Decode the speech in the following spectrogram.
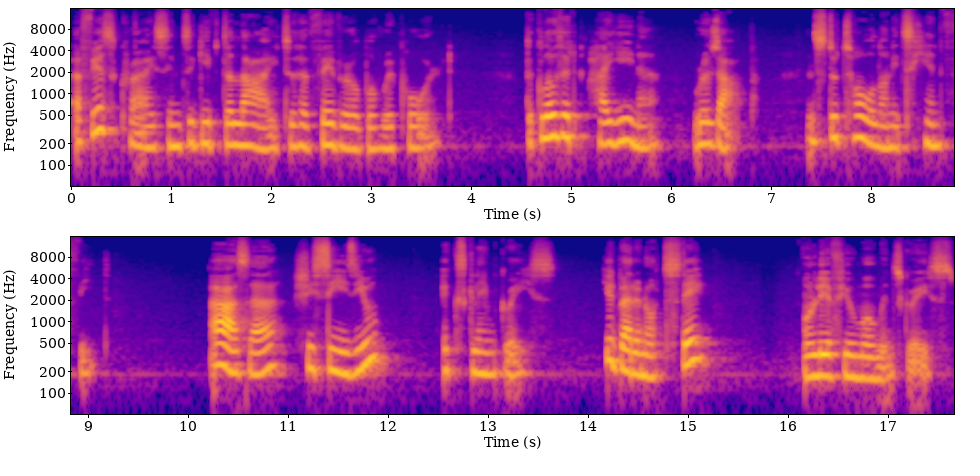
A fierce cry seemed to give the lie to her favorable report. The clothed hyena rose up and stood tall on its hind feet. Ah, sir, she sees you, exclaimed Grace. You'd better not stay. Only a few moments, Grace.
